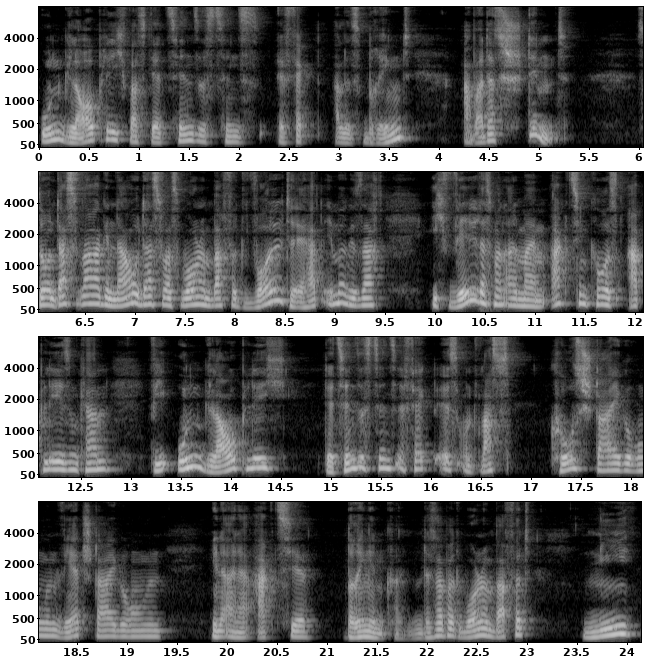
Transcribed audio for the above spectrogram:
unglaublich, was der Zinseszinseffekt alles bringt, aber das stimmt. So, und das war genau das, was Warren Buffett wollte. Er hat immer gesagt, ich will, dass man an meinem Aktienkurs ablesen kann, wie unglaublich der Zinseszinseffekt ist und was Kurssteigerungen, Wertsteigerungen in einer Aktie bringen können. Und deshalb hat Warren Buffett nie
